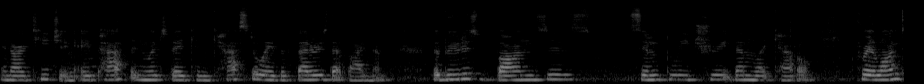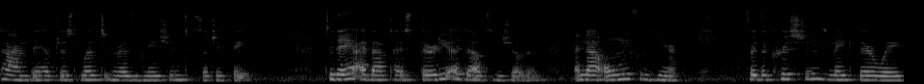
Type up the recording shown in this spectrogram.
in our teaching, a path in which they can cast away the fetters that bind them. The Buddhist bonzes simply treat them like cattle. For a long time, they have just lived in resignation to such a fate. Today, I baptized 30 adults and children, and not only from here, for the Christians make their way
